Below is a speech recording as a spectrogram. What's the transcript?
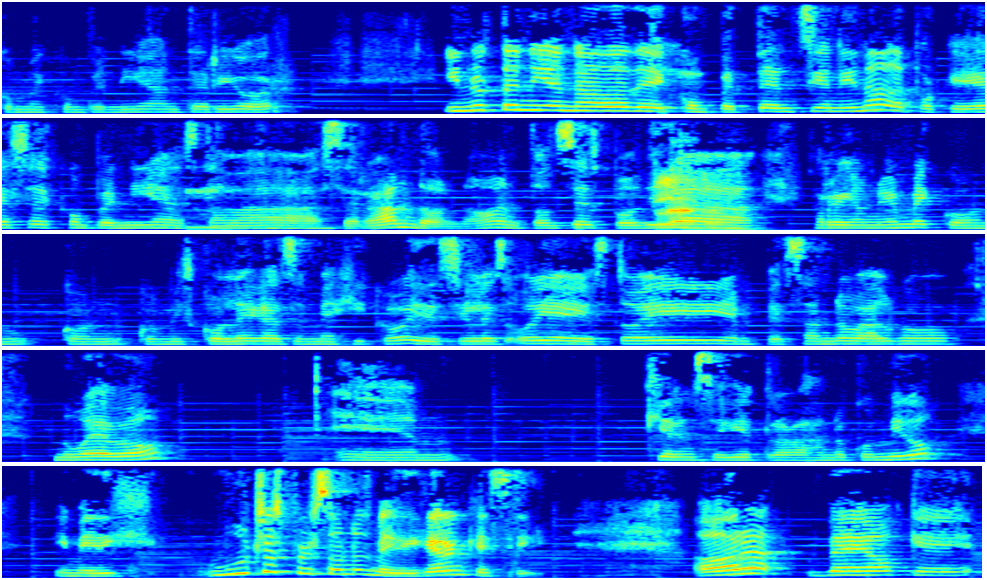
con mi compañía anterior y no tenía nada de competencia ni nada porque esa compañía estaba mm. cerrando, ¿no? Entonces podía reunirme con, con, con, mis colegas de México y decirles, oye, estoy empezando algo nuevo, em, ¿quieren seguir trabajando conmigo? Y me dije, muchas personas me dijeron que sí. Ahora veo que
